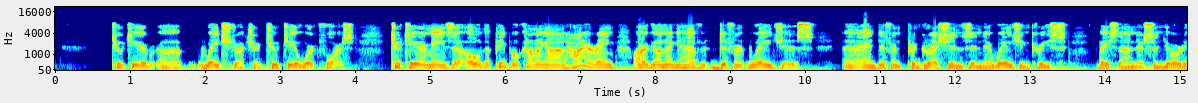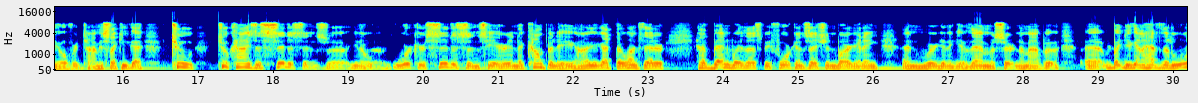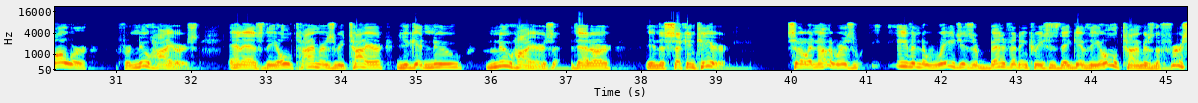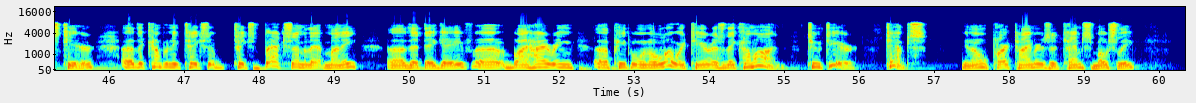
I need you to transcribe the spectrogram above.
two tier uh, wage structure, two tier workforce. Two tier means that oh, the people coming on hiring are going to have different wages uh, and different progressions in their wage increase based on their seniority over time. It's like you got two two kinds of citizens, uh, you know, worker citizens here in the company. You know, you got the ones that are have been with us before concession bargaining, and we're going to give them a certain amount. But uh, but you're going to have the lower for new hires, and as the old timers retire, you get new new hires that are in the second tier. So in other words, even the wages or benefit increases they give the old timers, the first tier, uh, the company takes a, takes back some of that money uh, that they gave uh, by hiring uh, people in a lower tier as they come on, two tier temps, you know, part timers or temps mostly.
